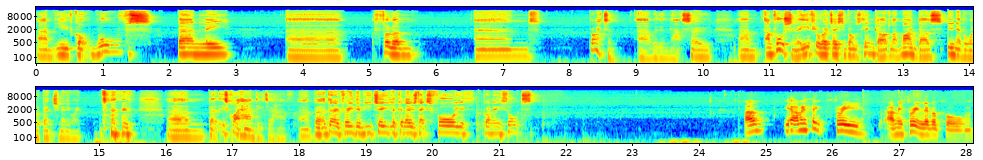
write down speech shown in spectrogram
um, you've got Wolves, Burnley, uh, Fulham, and Brighton uh, within that. So, um, unfortunately, if your rotation involves Lingard like mine does, you never want to bench him anyway. um, but it's quite handy to have. Uh, but I don't know for either of you two. Look at those next four. You got any thoughts? Um, yeah, I mean, I think three. I mean, three Liverpool.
